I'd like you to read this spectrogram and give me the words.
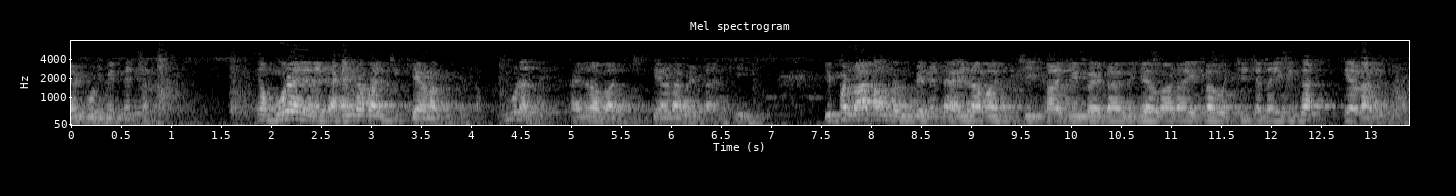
నడిగుడి మీదుగా చెన్నై. ఇంకా మూడోది ఏంటంటే హైదరాబాద్ నుంచి కేరళ వెళ్ళటం. ఇది కూడా అంతే. హైదరాబాద్ నుంచి కేరళ వెళ్ళడానికి ఇప్పటిదాకా ఉన్న రూట్ ఏంటంటే హైదరాబాద్ నుంచి కాజీపేట విజయవాడ ఇట్లా వచ్చి చెన్నై మీద కేరళ వెళ్తున్నాం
